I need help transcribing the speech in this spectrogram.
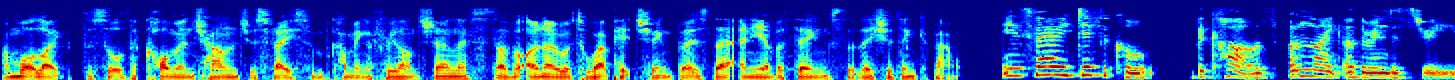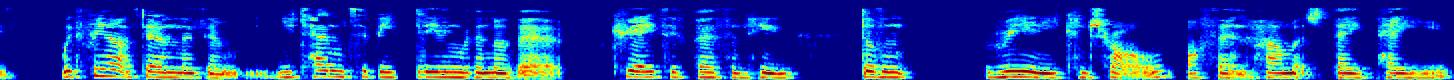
And what like the sort of the common challenges faced from becoming a freelance journalist? I've, i know we're talking about pitching, but is there any other things that they should think about? It's very difficult because unlike other industries, with freelance journalism, you tend to be dealing with another creative person who doesn't really control often how much they pay you.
